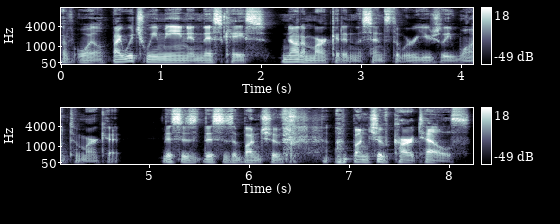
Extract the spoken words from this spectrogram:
of oil, by which we mean in this case not a market in the sense that we usually want to market. This is this is a bunch of a bunch of cartels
